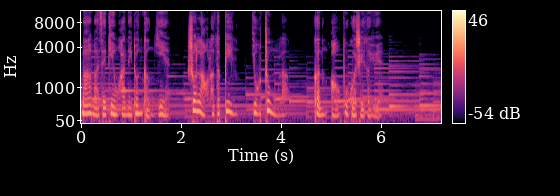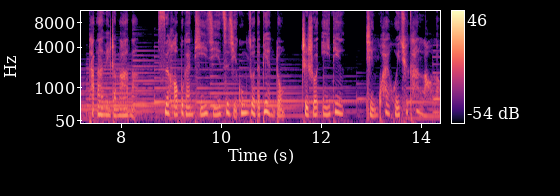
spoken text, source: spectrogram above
妈妈在电话那端哽咽，说姥姥的病又重了，可能熬不过这个月。他安慰着妈妈，丝毫不敢提及自己工作的变动，只说一定尽快回去看姥姥。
